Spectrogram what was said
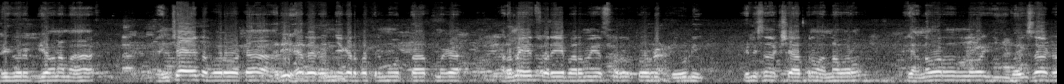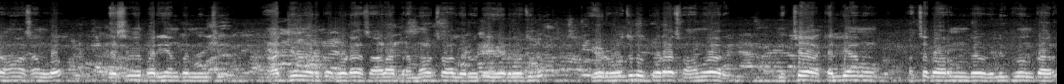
శ్రీ గురుభ్యో నమ. పంచాయత పూర్వక హరిహర రంజగర్భ త్రిమూర్తాత్మక పరమేశ్వరే పరమేశ్వరుతోటి కూడి తెలిసిన క్షేత్రం అన్నవరం. ఈ అన్నవరంలో ఈ వైశాఖ మాసంలో దశమి పర్యంతం నుంచి ఆద్యం వరకు కూడా చాలా బ్రహ్మోత్సవాలు జరుగుతాయి. ఏడు రోజులు ఏడు రోజులు కూడా స్వామివారు నిత్య కళ్యాణం పచ్చదోరణంతో వెలుగుతూ ఉంటారు.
